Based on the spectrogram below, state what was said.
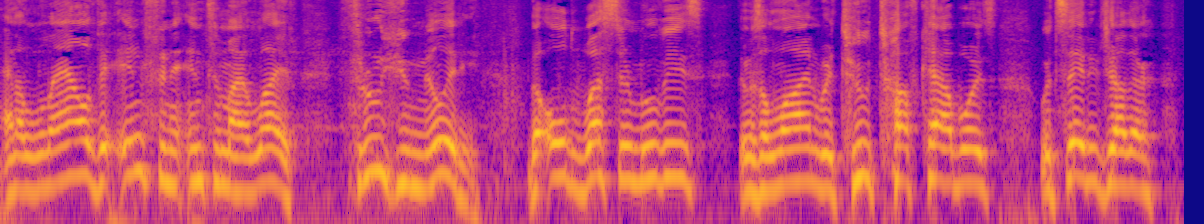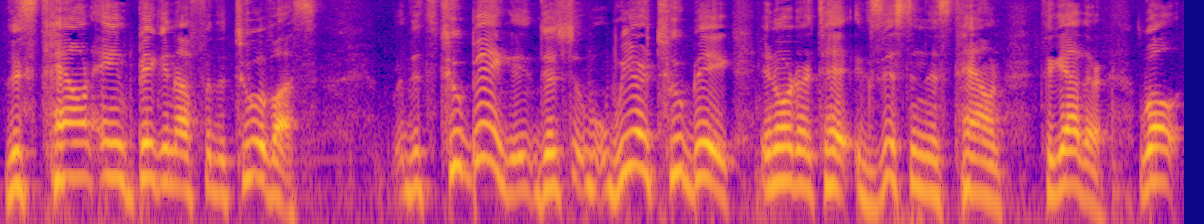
and allow the infinite into my life through humility, the old Western movies, there was a line where two tough cowboys would say to each other, This town ain't big enough for the two of us it's too big. We are too big in order to exist in this town together. Well,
